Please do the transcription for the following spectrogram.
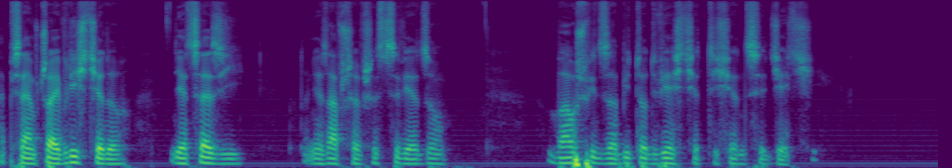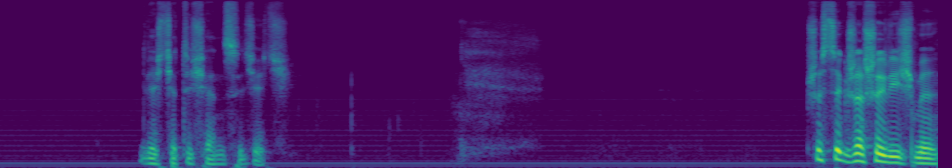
Napisałem wczoraj w liście do diecezji, to nie zawsze wszyscy wiedzą, w Auschwitz zabito 200 tysięcy dzieci. 200 tysięcy dzieci. Wszyscy grzeszyliśmy.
